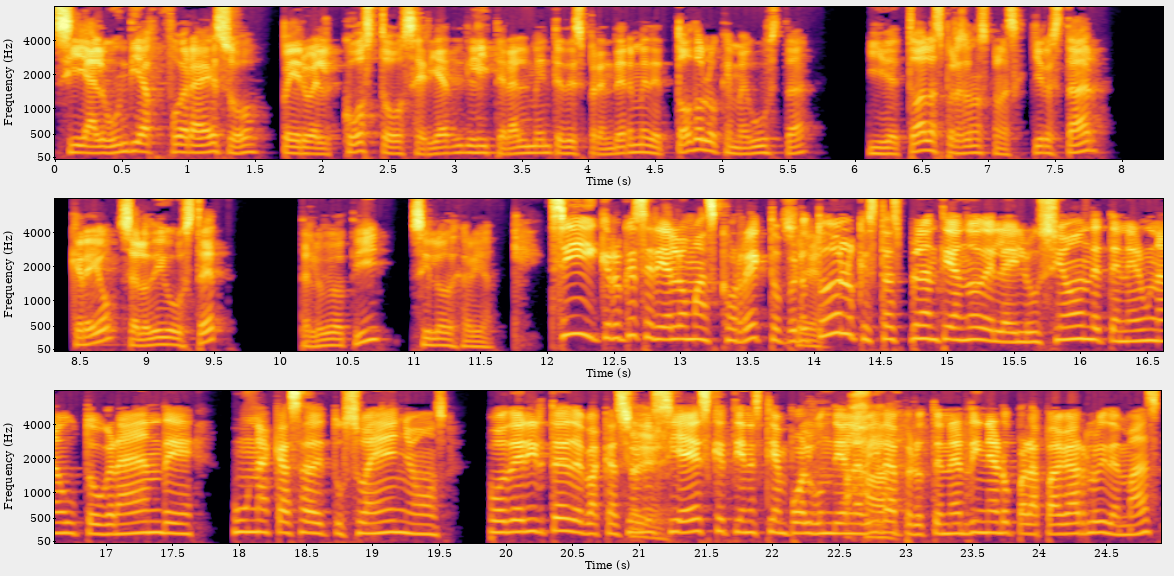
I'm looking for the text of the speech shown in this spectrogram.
Si algún día fuera eso, pero el costo sería literalmente desprenderme de todo lo que me gusta y de todas las personas con las que quiero estar, creo, se lo digo a usted, te lo digo a ti, sí lo dejaría. Sí, creo que sería lo más correcto, pero Sí. todo lo que estás planteando de la ilusión de tener un auto grande, una casa de tus sueños, poder irte de vacaciones Sí. si es que tienes tiempo algún día en la vida, pero tener dinero para pagarlo y demás,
